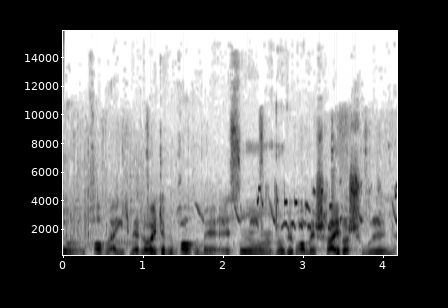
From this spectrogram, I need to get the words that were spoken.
So, wir brauchen eigentlich mehr Leute, wir brauchen mehr Essen und wir brauchen mehr Schreiberschulen.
